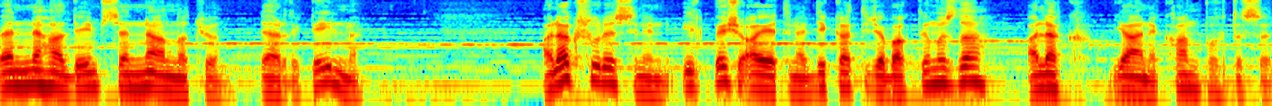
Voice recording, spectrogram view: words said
Ben ne haldeyim sen ne anlatıyorsun derdik değil mi? Alak suresinin ilk beş ayetine dikkatlice baktığımızda alak yani kan pıhtısı,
